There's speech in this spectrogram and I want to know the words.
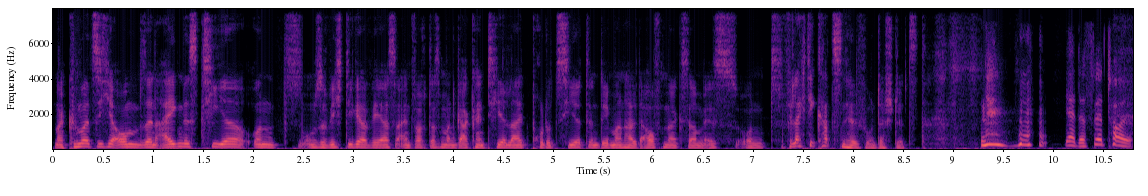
man kümmert sich ja um sein eigenes Tier und umso wichtiger wäre es einfach, dass man gar kein Tierleid produziert, indem man halt aufmerksam ist und vielleicht die Katzenhilfe unterstützt. ja, das wäre toll.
